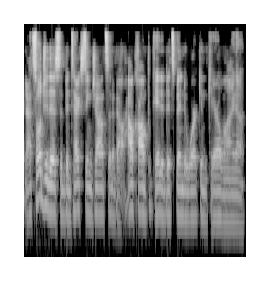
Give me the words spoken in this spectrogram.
and I told you this, have been texting Johnson about how complicated it's been to work in Carolina.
